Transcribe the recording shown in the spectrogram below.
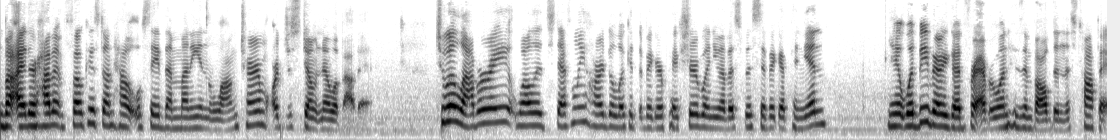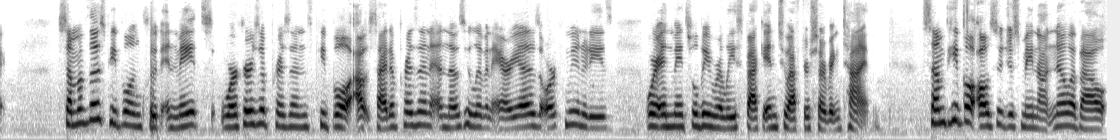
but either haven't focused on how it will save them money in the long term or just don't know about it. To elaborate, while it's definitely hard to look at the bigger picture when you have a specific opinion, it would be very good for everyone who's involved in this topic. Some of those people include inmates, workers of prisons, people outside of prison, and those who live in areas or communities where inmates will be released back into after serving time. Some people also just may not know about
